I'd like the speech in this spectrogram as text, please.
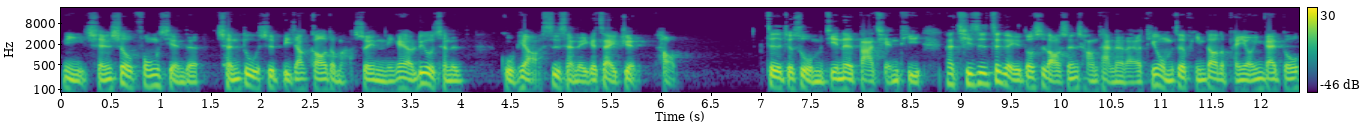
你承受风险的程度是比较高的嘛，所以你应该有六成的股票，四成的一个债券。好。这个就是我们今天的大前提。那其实这个也都是老生常谈的了，听我们这个频道的朋友应该都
